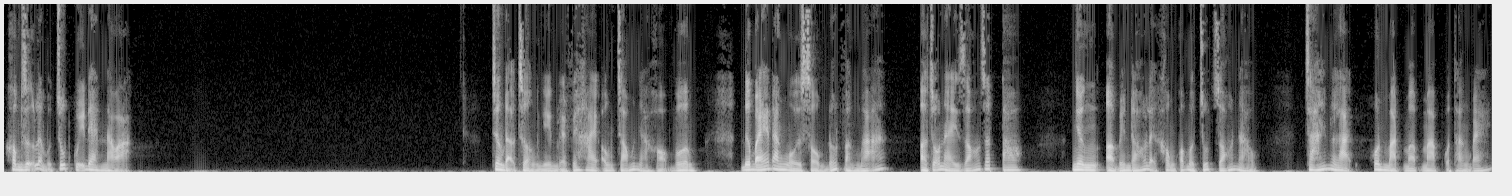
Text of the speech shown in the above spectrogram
không giữ lại một chút quỹ đen nào à? Trương đạo trưởng nhìn về phía hai ông cháu nhà họ Vương. Đứa bé đang ngồi xổm đốt vàng mã. Ở chỗ này gió rất to. Nhưng ở bên đó lại không có một chút gió nào. Trái lại khuôn mặt mập mạp của thằng bé.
